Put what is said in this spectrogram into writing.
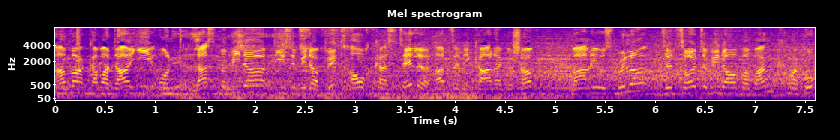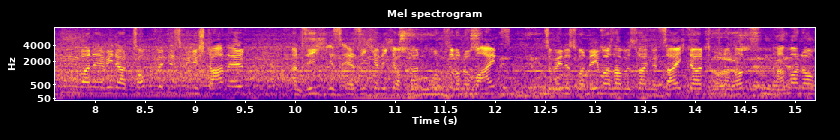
haben wir Kabadayi und Lasme wieder, die sind wieder fit. Auch Castelle hat es in den Kader geschafft. Marius Müller sitzt heute wieder auf der Bank. Mal gucken, wann er wieder topfit ist für die Startelf. An sich ist er sicherlich auf Land unsere Nummer 1, zumindest von dem, was er bislang gezeigt hat. Und ansonsten haben wir noch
